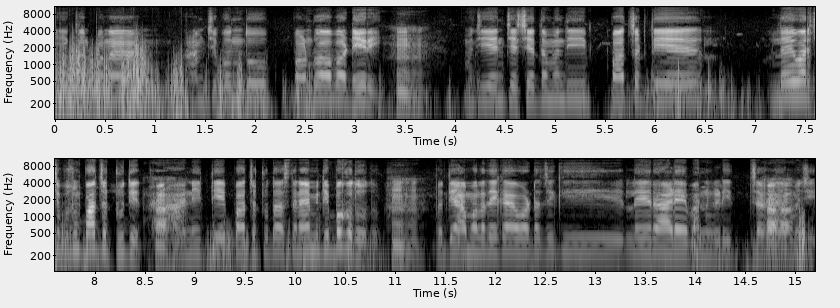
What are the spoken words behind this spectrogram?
ही कल्पना आमचे बंधू पांडुआबा ढेरे. म्हणजे यांच्या शेतामध्ये पाचट ते लय वर्षापासून पाचट ठुतेत हां, हां. आणि ते पाचट ठुत असताना आम्ही ते बघत होतो. पण ते आम्हाला ते काय वाटायचं की लय राड आहे भानगडीत हां, सगळ्या. म्हणजे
